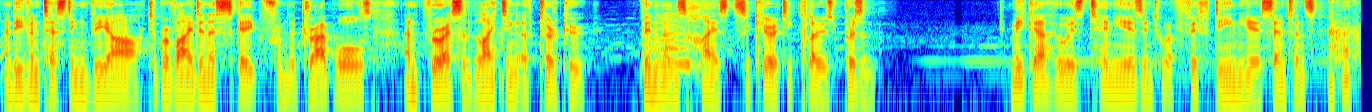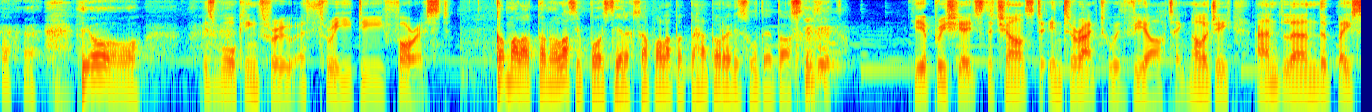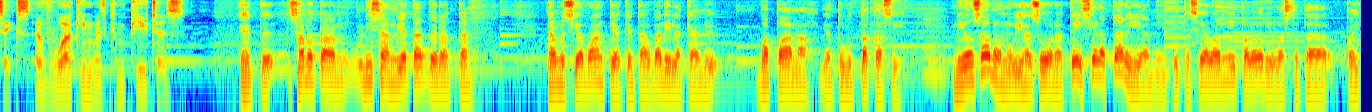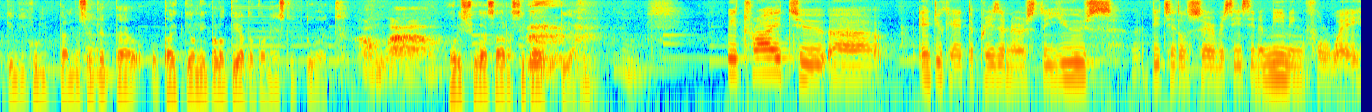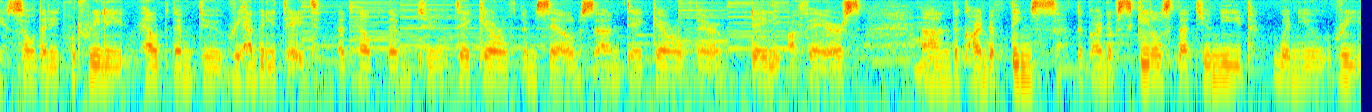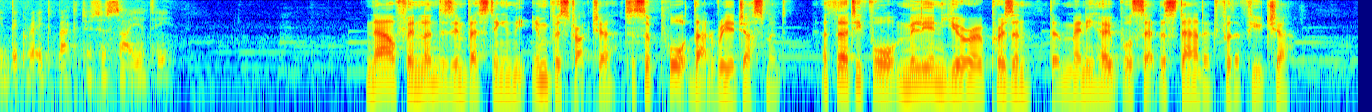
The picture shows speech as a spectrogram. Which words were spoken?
And even testing VR to provide an escape from the drab walls and fluorescent lighting of Turku, Finland's highest security closed prison. Mika, who is 10 years into a 15 year sentence, is walking through a 3D forest. Kamala ottaa noin lasin pois tiedäksä palata tähän todellisuuteen taas. He appreciates the chance to interact with VR technology and learn the basics of working with computers. Et sanotaan lisään vielä tämän verran, että tämmöisiä vankeja, ketä on välillä käynyt vapaana ja tullut takaisin, niin on sanonut ihan suoraan, että ei siellä pärjää, niin kuin, että siellä on niin paljon erilaista tämä kaikki niin kuin tämmöiset, että kaikki on niin paljon tietokoneistettua, että Oh wow. olisi hyvä saada sitä oppia. We try to uh, educate the prisoners to use digital services in a meaningful way so that it would really help them to rehabilitate that help them to take care of themselves and take care of their daily affairs and the kind of things, the kind of skills that you need when you reintegrate back to society. Now Finland is investing in the infrastructure to support that readjustment, a 34 million euro prison that many hope will set the standard for the future.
